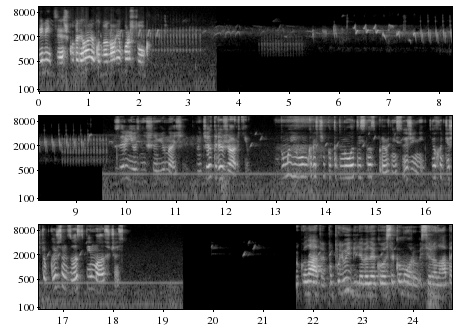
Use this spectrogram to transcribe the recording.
Дивіться, я шкудалював як одноногий борсук. Серйозніше, юначі, не час для жартів. Думаю, вам краще потренуватись на справжній свіжині. Я хочу, щоб кожен з вас спіймав щось. Круколапе, пополюй біля великого сикомору. Сіролапе,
